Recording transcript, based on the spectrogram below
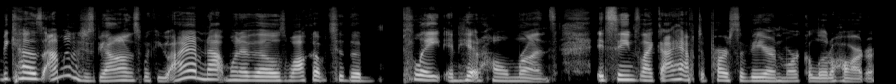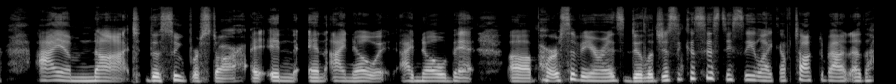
because I'm going to just be honest with you, I am not one of those walk up to the plate and hit home runs. It seems like I have to persevere and work a little harder. I am not the superstar, and and I know it. I know that uh, perseverance, diligence, and consistency, like I've talked about in other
